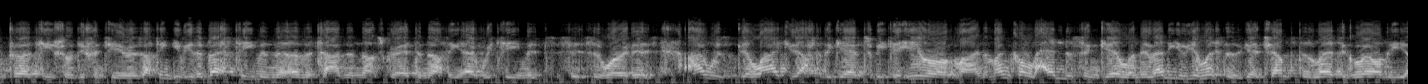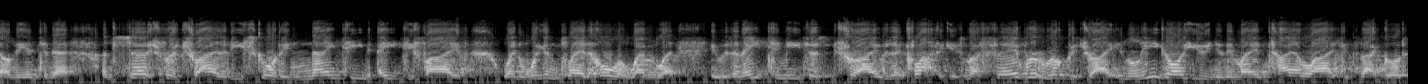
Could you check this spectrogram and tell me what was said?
compare teams from different eras. I think if you're the best team in the, at the time, then that's great. And I think every team it sits where it is. I was delighted after the game to meet a hero of mine, a man called Henderson Gill. And if any of your listeners get a chance to later go on the on the internet and search for a try that he scored in 1985 when Wigan played Hull at Wembley, it was an 80 metres try. It was a classic. It's my favourite rugby try in league or union in my entire life. It's that good.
